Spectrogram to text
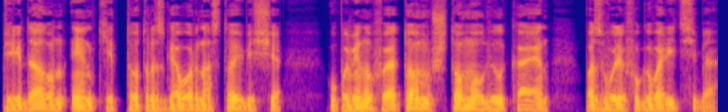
передал он Энке тот разговор на стойбище, упомянув и о том, что молвил Каин, позволив уговорить себя.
